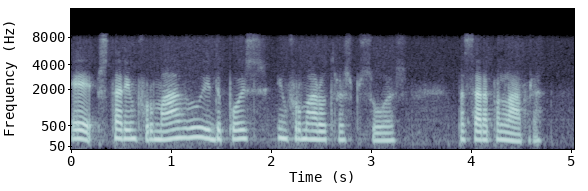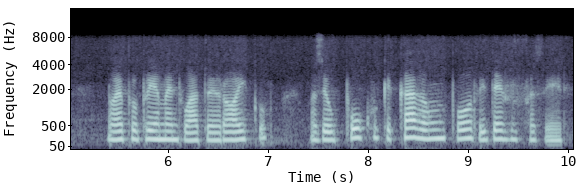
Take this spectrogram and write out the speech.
é estar informado e depois informar outras pessoas, passar a palavra. Não é propriamente o ato heróico, mas é o pouco que cada um pode e deve fazer.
